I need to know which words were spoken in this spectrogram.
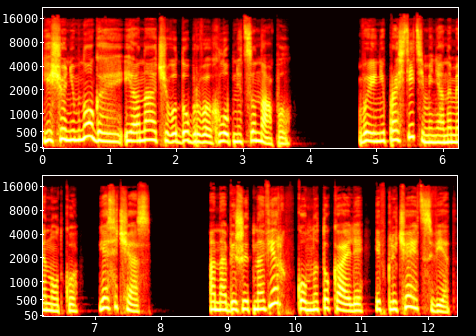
еще немного, и она, чего доброго, хлопнется на пол. «Вы не простите меня на минутку? Я сейчас». Она бежит наверх в комнату Кайли и включает свет.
